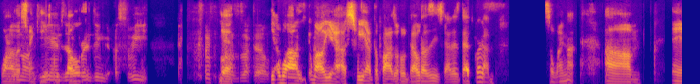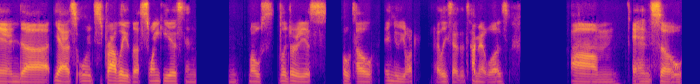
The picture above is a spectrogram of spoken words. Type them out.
one of the No, no, swankiest he ends up renting a suite. Yeah. Plaza Hotel. Yeah, well, well, yeah, a suite at the Plaza Hotel because he's got his dad's credit, so why not? Um, and uh, yeah, so it's probably the swankiest and most luxurious hotel in New York, at least at the time it was. Um, and so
